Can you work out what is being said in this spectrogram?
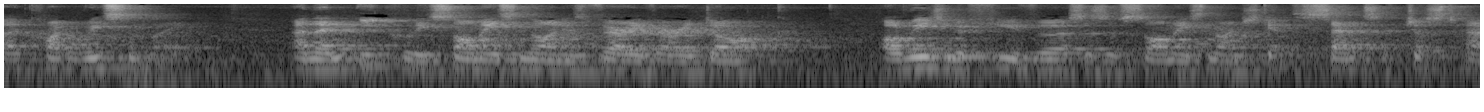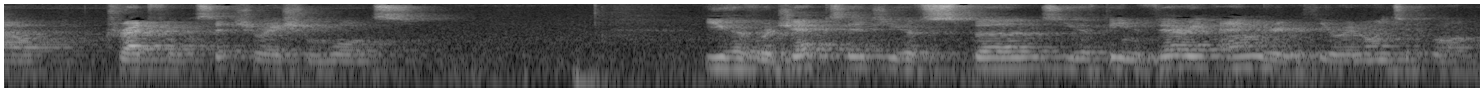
uh, quite recently. And then equally, Psalm 89 is very, very dark. I'll read you a few verses of Psalm 89 just to get the sense of just how dreadful the situation was. You have rejected, you have spurned, you have been very angry with your anointed one.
